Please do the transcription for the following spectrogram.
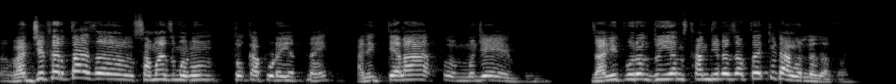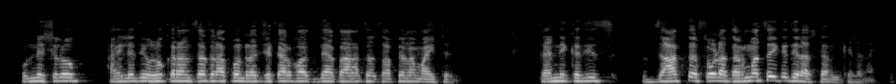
राज्यकर्ता समाज म्हणून तो का पुढे येत नाही आणि त्याला म्हणजे जाणीवपूर्वक दुय्यम स्थान दिलं जातं की डावललं जातं? पुण्यश्लोक अहिल्यादेवी होळकरांचा तर आपण राज्यकारभार ज्ञात आहातच आपल्याला माहीत आहे. त्यांनी कधीच जात सोडा धर्माचंही कधी राजकारण केलं नाही.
